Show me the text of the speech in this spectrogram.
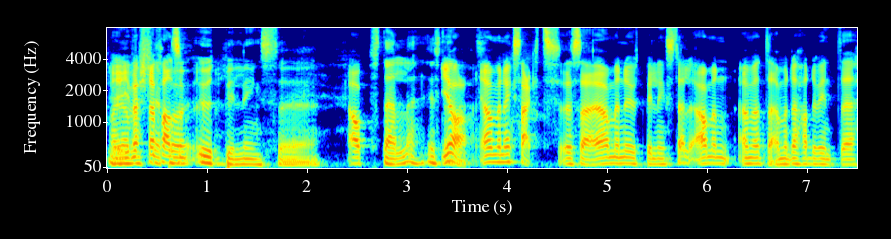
Mm. Ja, i värsta fall så... utbildningsställe Ja, istället. Ja, ja men exakt. Så här, ja men utbildningsställe, ja men, ja, vänta, ja, men det hade vi inte,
